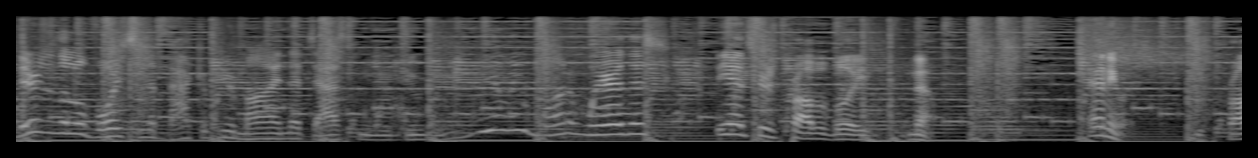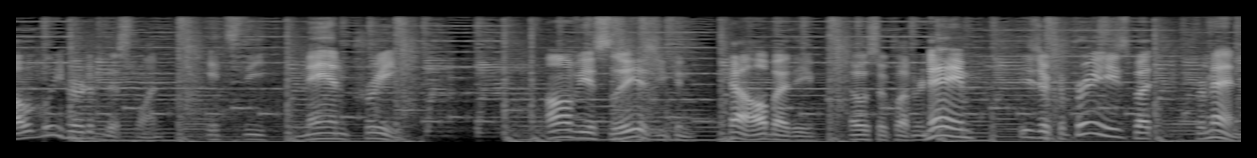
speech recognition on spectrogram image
There's a little voice in the back of your mind that's asking you, do you really want to wear this? The answer is probably no. Anyway, you've probably heard of this one. It's the Man Pre. Obviously, as you can tell by the oh so clever name, these are capris, but for men.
